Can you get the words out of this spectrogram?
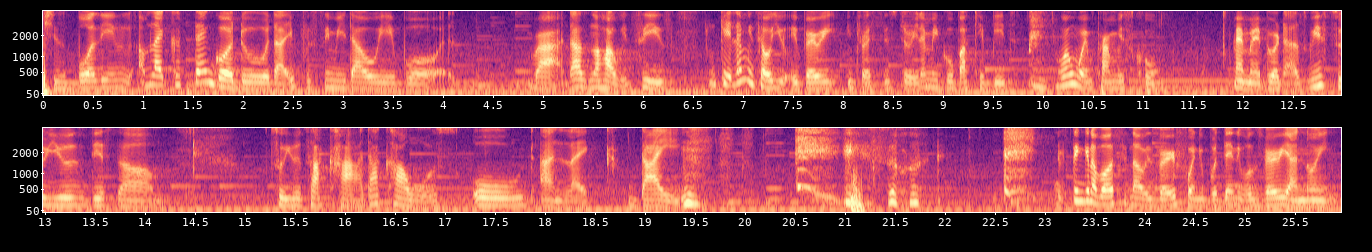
she's balling. I'm like, thank God though that people see me that way, but bruh, that's not how it is. Okay, let me tell you a very interesting story. Let me go back a bit. when we were in primary school, my my brothers, we used to use this um Toyota car. That car was old and like dying. so thinking about it now is very funny, but then it was very annoying.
